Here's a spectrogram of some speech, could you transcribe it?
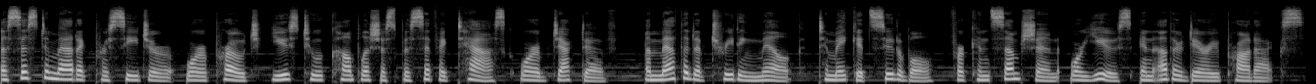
A systematic procedure or approach used to accomplish a specific task or objective. A method of treating milk to make it suitable for consumption or use in other dairy products.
